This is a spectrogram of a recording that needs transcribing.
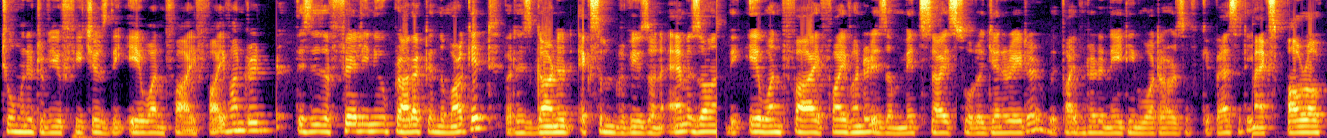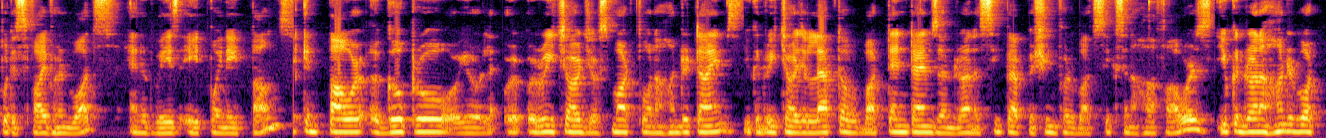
two minute review features the Awanfi 500. This is a fairly new product in the market, but has garnered excellent reviews on Amazon. The Awanfi 500 is a mid-sized solar generator with 518 watt hours of capacity. Max power output is 500 watts and it weighs 8.8 pounds. It can power a GoPro or your or, or recharge your smartphone 100 times. You can recharge a laptop about 10 times and run a CPAP machine for about six and a half hours. You can run a 100 watt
